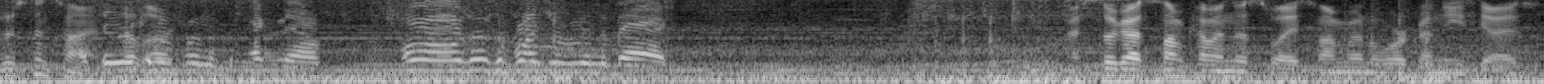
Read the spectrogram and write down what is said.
Just in time. they're Hello. coming from the back now. Oh, there's a bunch of them in the back. I still got some coming this way, so I'm going to work on these guys.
